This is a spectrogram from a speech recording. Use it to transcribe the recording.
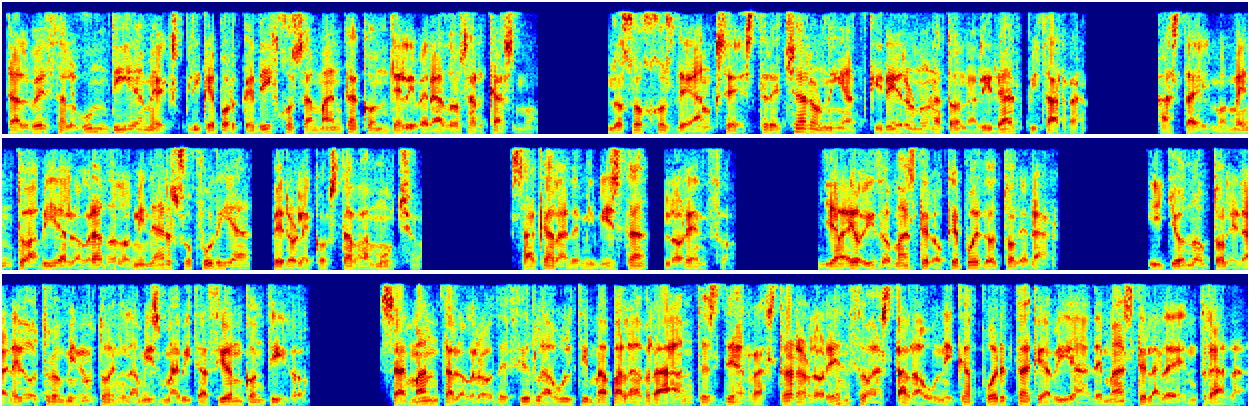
Tal vez algún día me explique por qué dijo Samantha con deliberado sarcasmo. Los ojos de Ank se estrecharon y adquirieron una tonalidad pizarra. Hasta el momento había logrado dominar su furia, pero le costaba mucho. Sácala de mi vista, Lorenzo. Ya he oído más de lo que puedo tolerar. Y yo no toleraré otro minuto en la misma habitación contigo. Samantha logró decir la última palabra antes de arrastrar a Lorenzo hasta la única puerta que había además de la de entrada.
